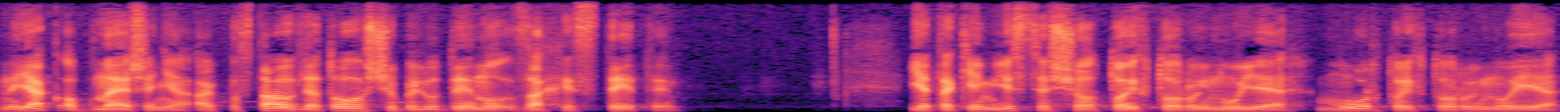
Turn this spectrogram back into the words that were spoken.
не як обмеження, а поставив для того, щоб людину захистити. Є таке місце, що той, хто руйнує мур, той, хто руйнує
